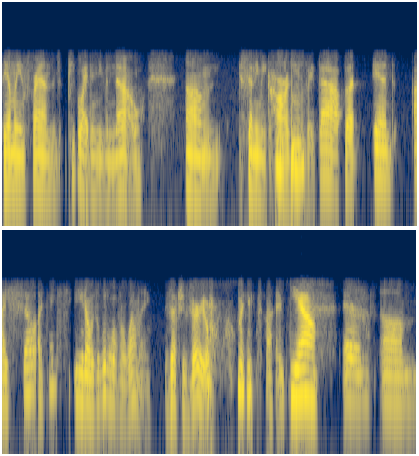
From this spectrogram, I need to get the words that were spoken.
family and friends, and people I didn't even know, um, sending me cards Mhm. and things like that. But and I felt, I think, you know, it was a little overwhelming. It was actually very overwhelming at times. Yeah. And um,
